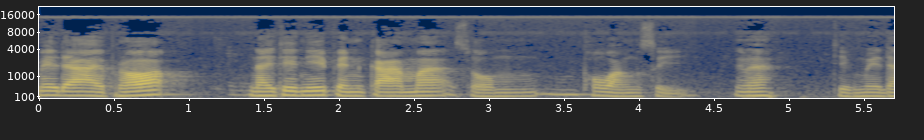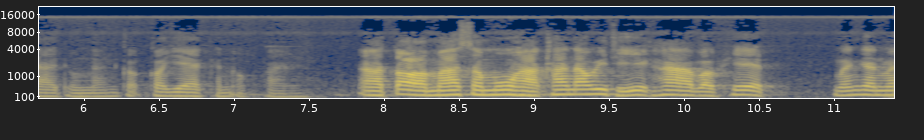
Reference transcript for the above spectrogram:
ไม่ได้ เพราะในที่นี้เป็นกามะสมผวังสีใช่ไหมจึงไม่ได้ตรงนั้นกก็แยกกันออกไปต่อมาสมูหาคาวิถีอีกห้าประเภท เหมือนกันไหม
